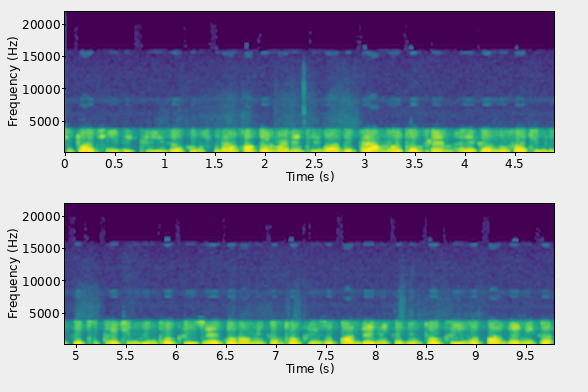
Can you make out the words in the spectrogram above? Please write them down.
situație de criză, cum spuneam, s-a permanentizat de prea multă vreme. Adică nu facem decât să trecem dintr-o criză economică într-o criză pandemică, dintr-o criză pandemică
